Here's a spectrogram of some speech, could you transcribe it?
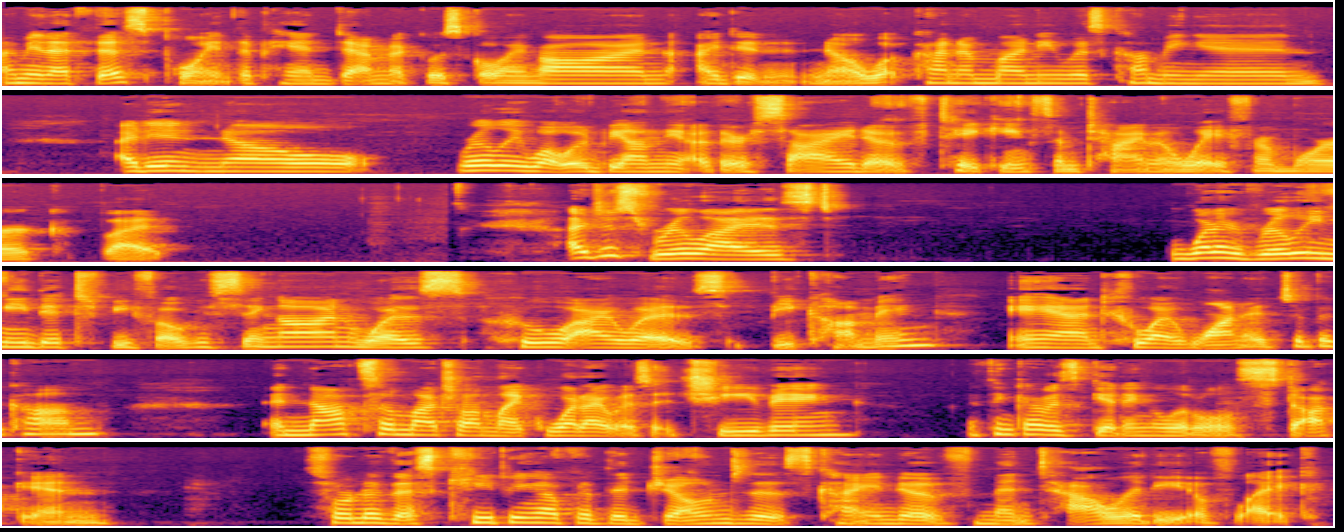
I mean, at this point, the pandemic was going on. I didn't know what kind of money was coming in. I didn't know really what would be on the other side of taking some time away from work. But I just realized what I really needed to be focusing on was who I was becoming and who I wanted to become, and not so much on like what I was achieving. I think I was getting a little stuck in sort of this keeping up with the Joneses kind of mentality of like,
